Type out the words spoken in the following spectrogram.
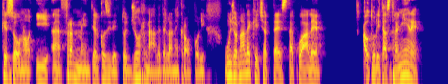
che sono i eh, frammenti del cosiddetto giornale della necropoli, un giornale che ci attesta quale autorità straniere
